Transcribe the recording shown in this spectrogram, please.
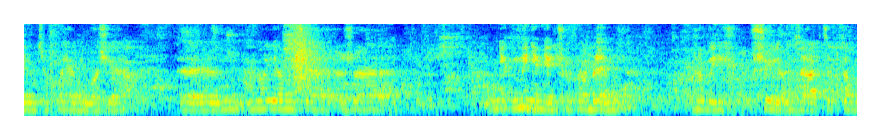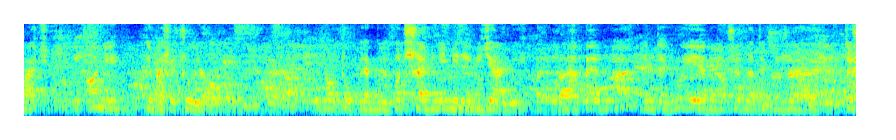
Ukraińców pojawiło się. No ja myślę, że nie, my nie mieliśmy problemu, żeby ich przyjąć, zaakceptować i oni chyba się czują tu jakby potrzebni, mile widziani. Na pewno integruje, jednoczy, dlatego że też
